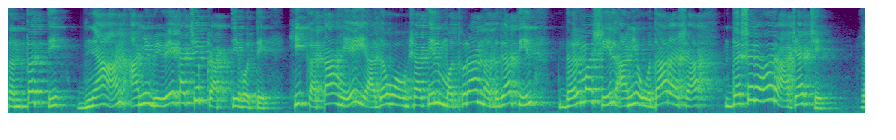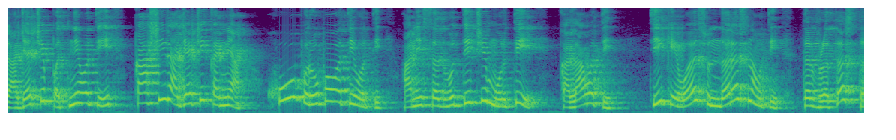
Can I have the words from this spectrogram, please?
संतती ज्ञान आणि विवेकाची प्राप्ती होते. ही कथा आहे यादव वंशातील मथुरा नगरातील धर्मशील आणि उदार अशा दशरह राजाचे. राजाची पत्नी होती. काशी राजाची कन्या. खूप रूपवती होती आणि सद्बुद्धीची मूर्ती कलावती. ती केवळ सुंदरच नव्हती तर व्रतस्थ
